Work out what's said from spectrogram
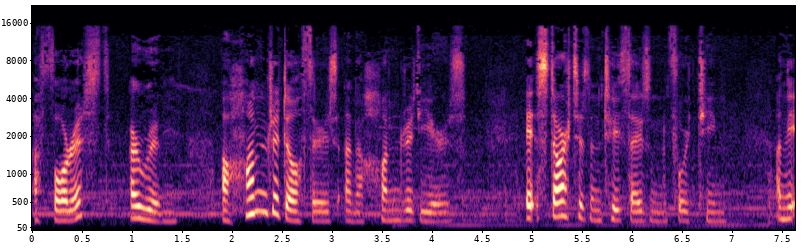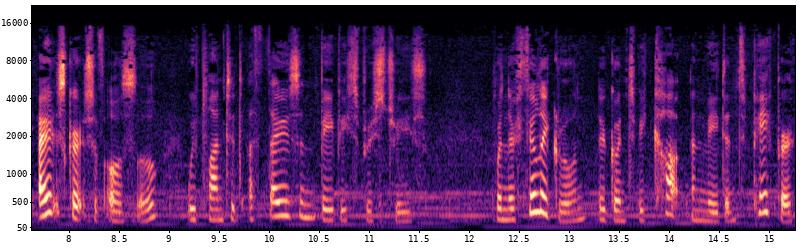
a forest, a room, a hundred authors and a hundred years. It started in 2014. On the outskirts of Oslo, we planted a thousand baby spruce trees. When they're fully grown, they're going to be cut and made into paper.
